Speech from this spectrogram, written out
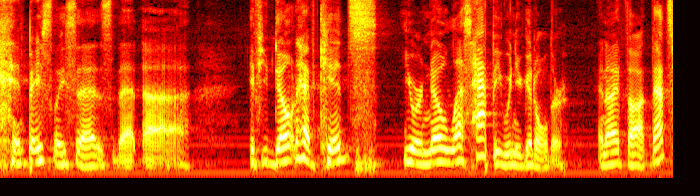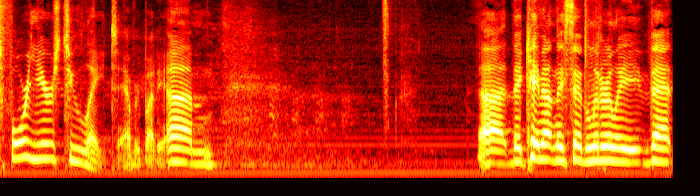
it basically says that uh, if you don't have kids, you are no less happy when you get older. And I thought, that's four years too late, everybody. Um, uh, they came out and they said literally that,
